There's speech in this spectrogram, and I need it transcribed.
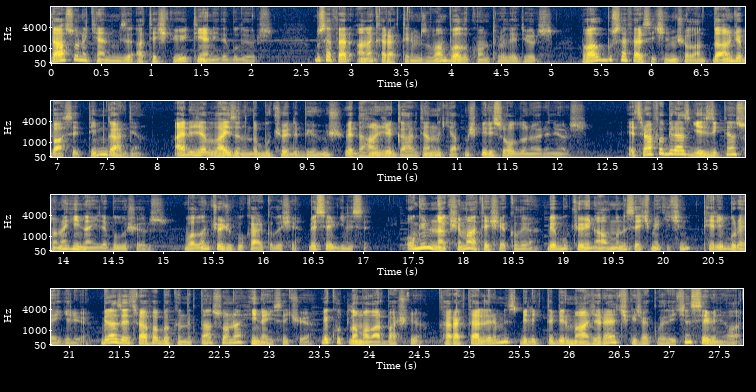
Daha sonra kendimizi Ateş Köyü Tiani'de buluyoruz. Bu sefer ana karakterimiz olan Val'ı kontrol ediyoruz. Val bu sefer seçilmiş olan daha önce bahsettiğim gardiyan. Ayrıca Liza'nın da bu köyde büyümüş ve daha önce gardiyanlık yapmış birisi olduğunu öğreniyoruz. Etrafı biraz gezdikten sonra Hina ile buluşuyoruz. Val'ın çocukluk arkadaşı ve sevgilisi. O günün akşamı ateş yakılıyor ve bu köyün almanı seçmek için Peri buraya geliyor. Biraz etrafa bakındıktan sonra Hina'yı seçiyor ve kutlamalar başlıyor. Karakterlerimiz birlikte bir maceraya çıkacakları için seviniyorlar.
